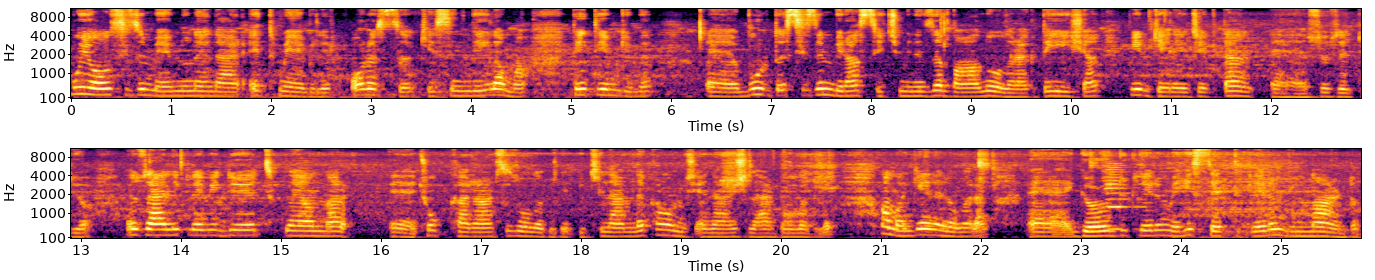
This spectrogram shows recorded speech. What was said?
Bu yol sizi memnun eder, etmeyebilir. Orası kesin değil ama dediğim gibi burada sizin biraz seçiminize bağlı olarak değişen bir gelecekten söz ediyor. Özellikle videoya tıklayanlar çok kararsız olabilir, ikilemde kalmış enerjilerde olabilir. Ama genel olarak gördüklerim ve hissettiklerim bunlardı.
